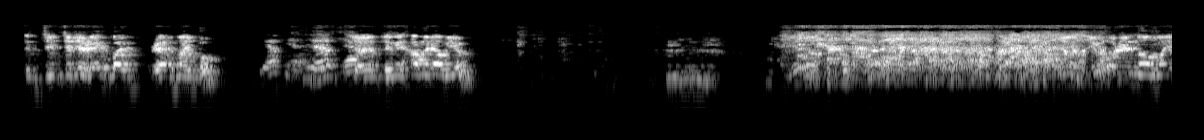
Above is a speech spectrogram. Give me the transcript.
Did, did you read my read my book? Yeah. Yeah. yeah. So, how many of you? You, know. Hmm. you, you already know my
